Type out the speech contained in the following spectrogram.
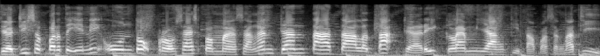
Jadi seperti ini untuk proses pemasangan dan tata letak dari klem yang kita pasang tadi.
